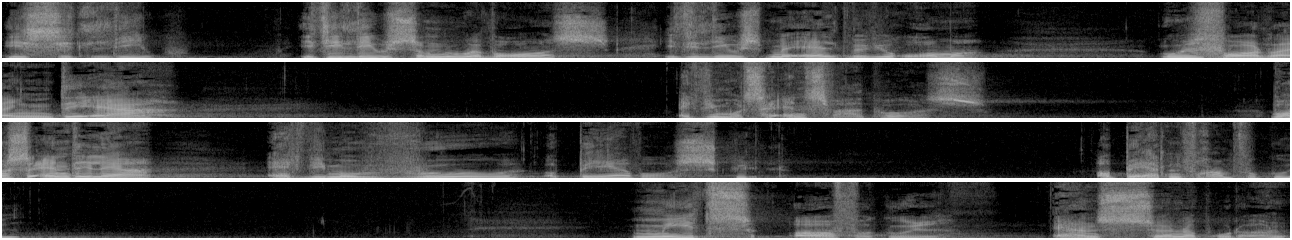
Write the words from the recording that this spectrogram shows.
i sit liv. I de liv, som nu er vores. I de liv med alt, hvad vi rummer. Udfordringen, det er at vi må tage ansvaret på os. Vores andel er, at vi må våge at bære vores skyld. Og bære den frem for Gud. Mit offer, Gud, er en sønderbrudt ånd.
